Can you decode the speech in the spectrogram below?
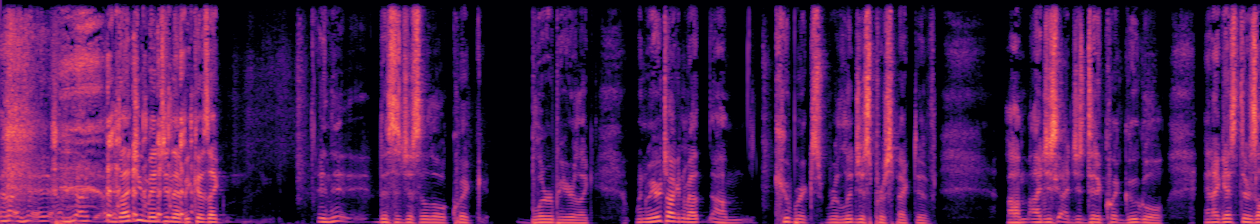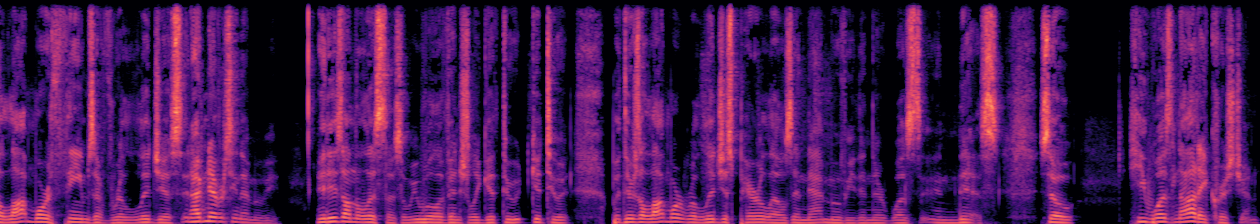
uh, and- and I'm, I'm glad you mentioned that because like and this is just a little quick blurb here like when we were talking about um kubrick's religious perspective um i just i just did a quick google and i guess there's a lot more themes of religious and i've never seen that movie it is on the list though so we will eventually get to get to it but there's a lot more religious parallels in that movie than there was in this so he was not a christian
